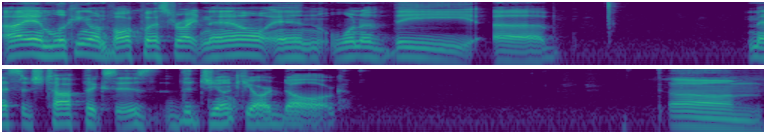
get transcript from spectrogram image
I am looking on VolQuest right now, and one of the uh, message topics is the junkyard dog. Um,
